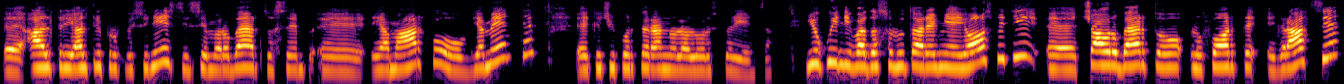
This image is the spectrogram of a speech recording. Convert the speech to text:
eh, altri, altri professionisti insieme a Roberto sem- e, a Marco ovviamente eh, che ci porteranno la loro esperienza. Io quindi vado a salutare i miei ospiti eh, ciao Roberto Loforte e grazie.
